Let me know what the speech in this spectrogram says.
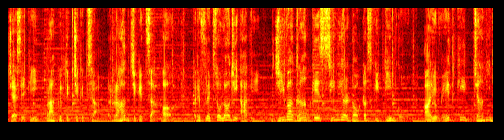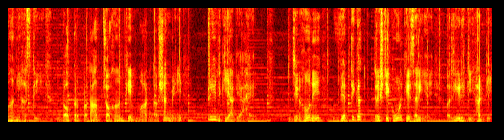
जैसे कि प्राकृतिक चिकित्सा राग चिकित्सा और रिफ्लेक्सोलॉजी आदि। जीवाग्राम के सीनियर डॉक्टर्स की टीम को आयुर्वेद की जानी मानी हस्ती डॉक्टर प्रताप चौहान के मार्गदर्शन में ट्रेन किया गया है, जिन्होंने व्यक्तिगत दृष्टिकोण के ज़रिए रीढ़ की हड्डी,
